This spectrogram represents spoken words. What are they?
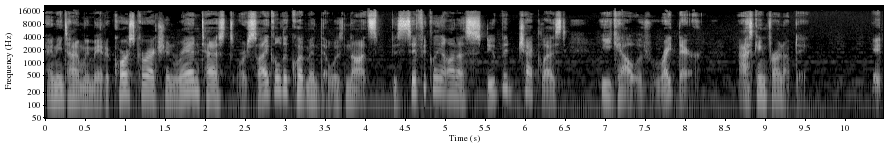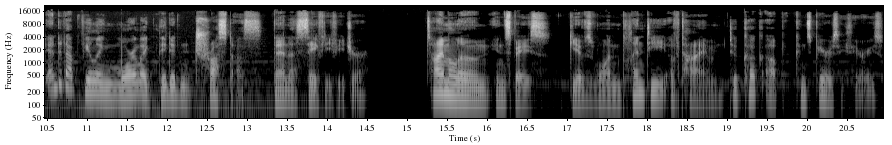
Anytime we made a course correction, ran tests, or cycled equipment that was not specifically on a stupid checklist, ECAL was right there, asking for an update. It ended up feeling more like they didn't trust us than a safety feature. Time alone in space gives one plenty of time to cook up conspiracy theories.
